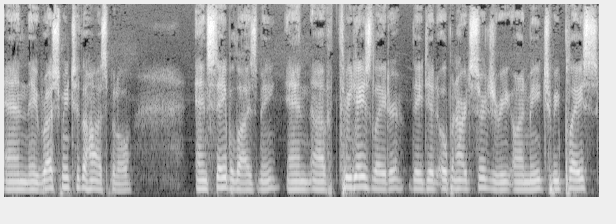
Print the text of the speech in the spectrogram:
and they rushed me to the hospital and stabilized me. And uh, three days later, they did open heart surgery on me to replace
